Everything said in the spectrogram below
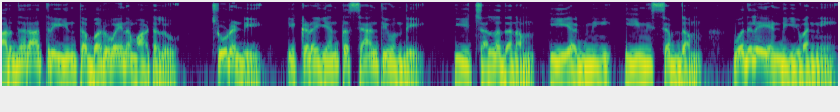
అర్ధరాత్రి ఇంత బరువైన మాటలు. చూడండి ఇక్కడ ఎంత శాంతి ఉంది. ఈ చల్లదనం ఈ అగ్ని ఈ నిశ్శబ్దం. వదిలేయండి ఇవన్నీ.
